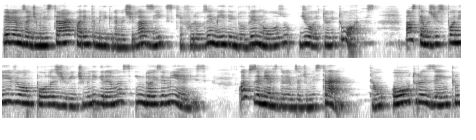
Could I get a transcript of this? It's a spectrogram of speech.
Devemos administrar 40 miligramas de Lasix, que é furosemida endovenoso, de 8 em 8 horas. Nós temos disponível ampolas de 20 miligramas em 2 ml. Quantos ml devemos administrar? Então, outro exemplo,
